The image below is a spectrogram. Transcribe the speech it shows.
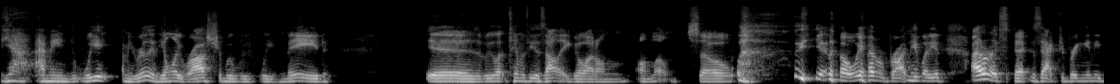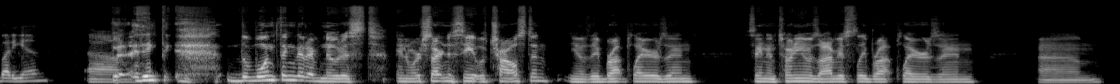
yeah, I mean, we, I mean, really the only roster move we've, we've made is we let Timothy Azali go out on on loan. So you know we haven't brought anybody in. I don't expect Zach to bring anybody in. Um, but I think the, the, one thing that I've noticed, and we're starting to see it with Charleston, you know, they brought players in. San Antonio's obviously brought players in. Um,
